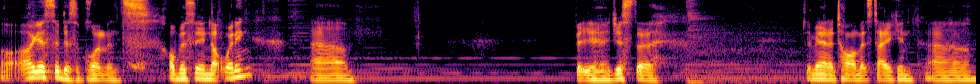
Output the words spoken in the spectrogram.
Well, I guess the disappointment's obviously not winning. Um, but yeah, just the, the amount of time it's taken. Um,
